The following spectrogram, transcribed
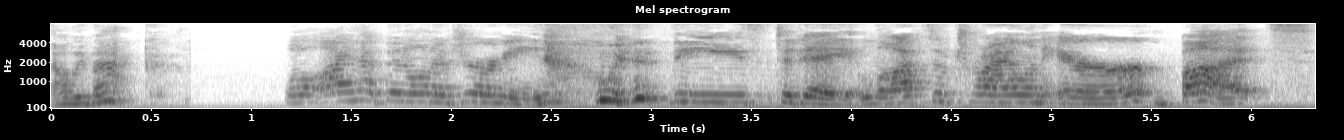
I'll be back. Well, I have been on a journey with these today. Lots of trial and error, but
